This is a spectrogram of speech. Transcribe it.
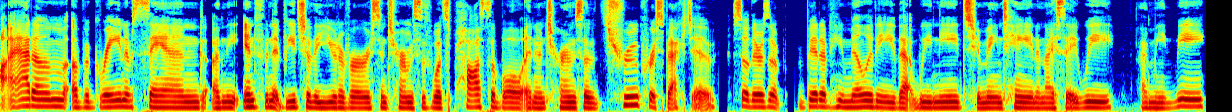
atom of a grain of sand on the infinite beach of the universe in terms of what's possible and in terms of true perspective. So there's a bit of humility that we need to maintain. And I say we, I mean me.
